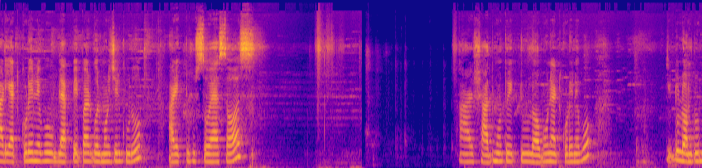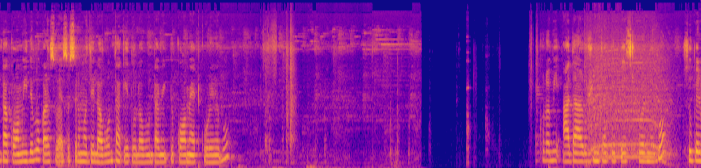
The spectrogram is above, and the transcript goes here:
আর অ্যাড করে নেব ব্ল্যাক পেপার গোলমরিচের গুঁড়ো আর একটু সয়া সস আর স্বাদ মতো একটু লবণ অ্যাড করে নেব। একটু লবণটা কমই দেবো কারণ সয়া সসের মধ্যে লবণ থাকে, তো লবণটা আমি একটু কম অ্যাড করে নেব। এখন আমি আদা রসুনটাকে পেস্ট করে নেব। স্যুপের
